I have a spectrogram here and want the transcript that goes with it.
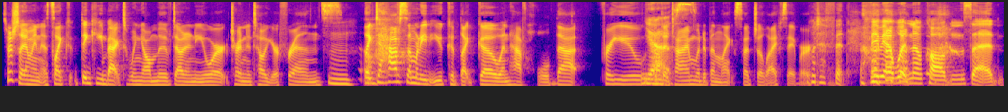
Especially, I mean, it's like thinking back to when y'all moved out of New York, trying to tell your friends, Mm. like to have somebody that you could like go and have hold that for you at the time would have been like such a lifesaver. Would have been. Maybe I wouldn't have called and said,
